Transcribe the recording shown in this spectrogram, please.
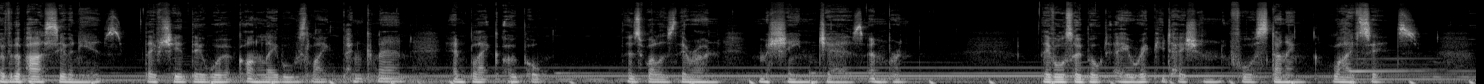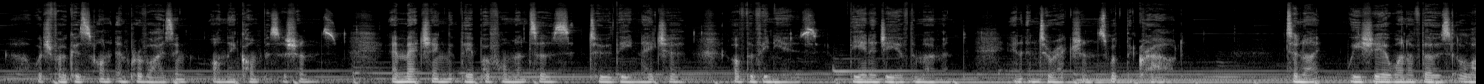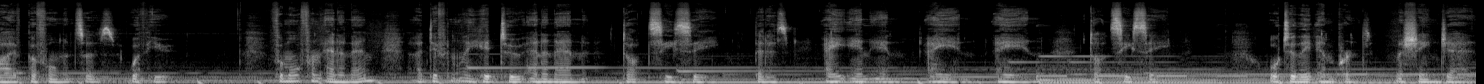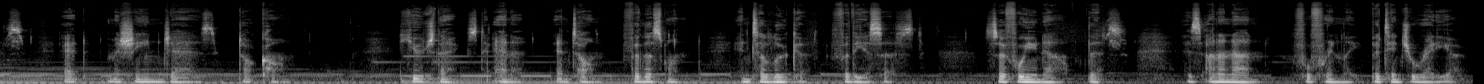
Over the past seven years, they've shared their work on labels like Pinkman and Black Opal as well as their own machine jazz imprint. They've also built a reputation for stunning live sets, which focus on improvising on their compositions and matching their performances to the nature of the venues, the energy of the moment, and interactions with the crowd. Tonight, we share one of those live performances with you. For more from Ananan, uh, definitely head to ananan.com annan.cc. That is A N N A N A N dot cc. Or to the imprint Machine Jazz at machinejazz.com. Huge thanks to Anna and Tom for this one, and to Luca for the assist. So for you now, this is Ananan for Friendly Potential Radio.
